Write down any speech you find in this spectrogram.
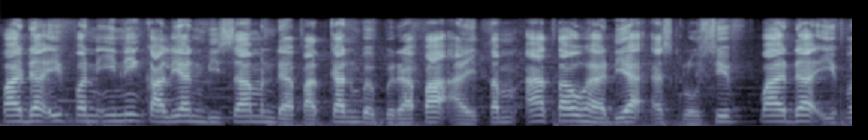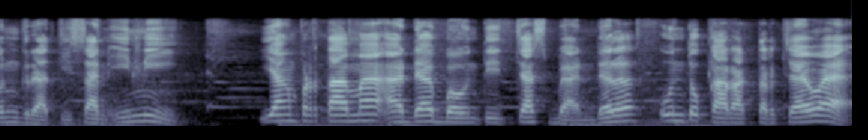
pada event ini kalian bisa mendapatkan beberapa item atau hadiah eksklusif pada event gratisan ini. Yang pertama ada bounty chest bundle untuk karakter cewek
